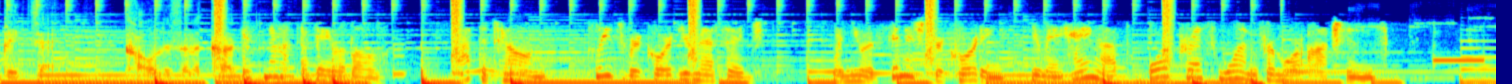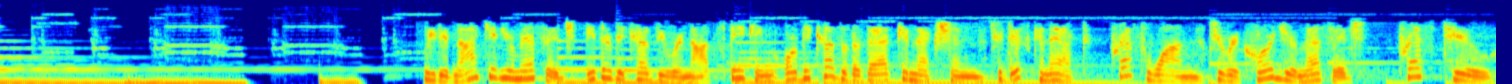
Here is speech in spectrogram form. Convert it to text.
Bic Jack, coldest in the country. Is not available. At the tone, please record your message. When you have finished recording, you may hang up or press 1 for more options. We did not get your message either because you were not speaking or because of a bad connection. To disconnect, press 1. To record your message, press 2.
